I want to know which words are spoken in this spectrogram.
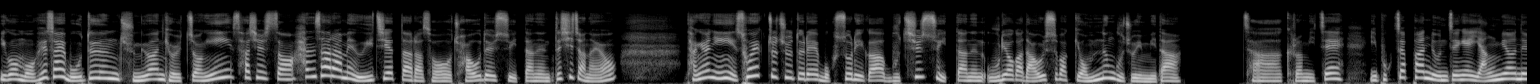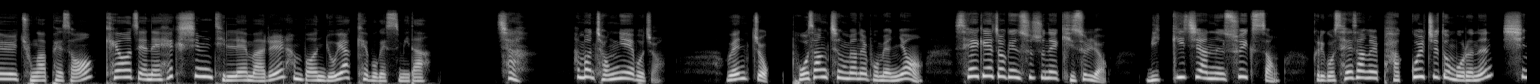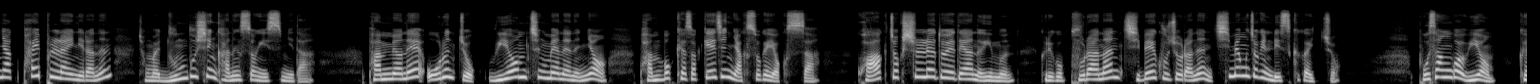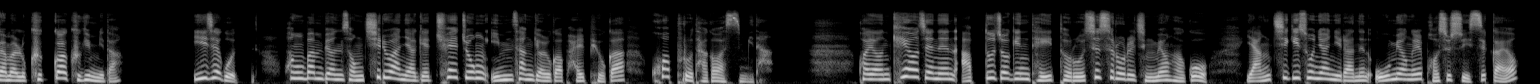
이건 뭐 회사의 모든 중요한 결정이 사실상 한 사람의 의지에 따라서 좌우될 수 있다는 뜻이잖아요. 당연히 소액주주들의 목소리가 묻힐 수 있다는 우려가 나올 수밖에 없는 구조입니다. 자, 그럼 이제 이 복잡한 논쟁의 양면을 종합해서 케어젠의 핵심 딜레마를 한번 요약해 보겠습니다. 자, 한번 정리해보죠. 왼쪽, 보상 측면을 보면요. 세계적인 수준의 기술력, 믿기지 않는 수익성, 그리고 세상을 바꿀지도 모르는 신약 파이프라인이라는 정말 눈부신 가능성이 있습니다. 반면에 오른쪽, 위험 측면에는요. 반복해서 깨진 약속의 역사, 과학적 신뢰도에 대한 의문, 그리고 불안한 지배 구조라는 치명적인 리스크가 있죠. 보상과 위험, 그야말로 극과 극입니다. 이제 곧 황반변성 치료 한약의 최종 임상 결과 발표가 코앞으로 다가왔습니다. 과연 케어제는 압도적인 데이터로 스스로를 증명하고 양치기 소년이라는 오명을 벗을 수 있을까요?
